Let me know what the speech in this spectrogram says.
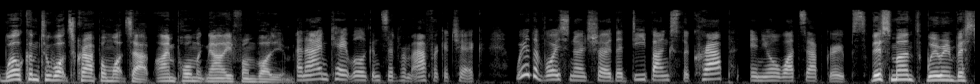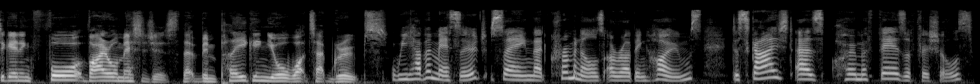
Welcome to What's Crap on WhatsApp. I'm Paul McNally from Volume. And I'm Kate Wilkinson from Africa Check. We're the voice note show that debunks the crap in your WhatsApp groups. This month, we're investigating four viral messages that have been plaguing your WhatsApp groups. We have a message saying that criminals are robbing homes disguised as Home Affairs officials,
